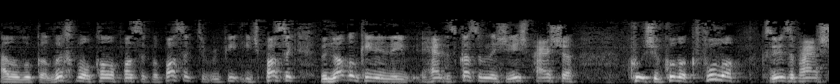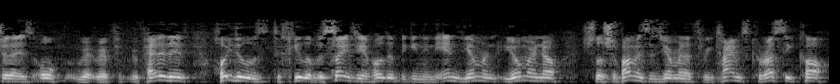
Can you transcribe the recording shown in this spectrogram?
halaluka. Lichbol call a pasuk the pasuk to repeat each pasuk. V'nogel and they had this custom. They sheish parsha Shukula Kfula, because there is a parasha that is all re- re- repetitive. Hoidu is Techila V'Sayf, you have Hoidu beginning the end. Yomerno, Shlosh Pamas says Yomerno three times. Karasi Ka,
